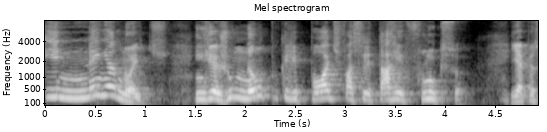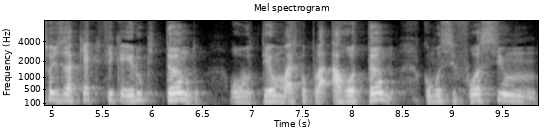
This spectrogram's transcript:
e nem à noite. Em jejum não, porque ele pode facilitar refluxo. E a pessoa diz aqui é que fica eructando, ou o termo mais popular, arrotando, como se fosse um,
